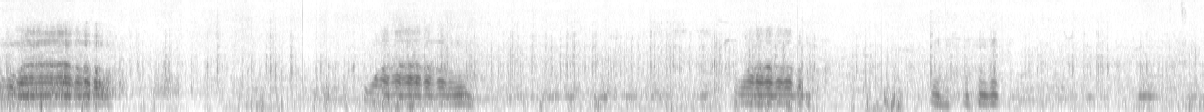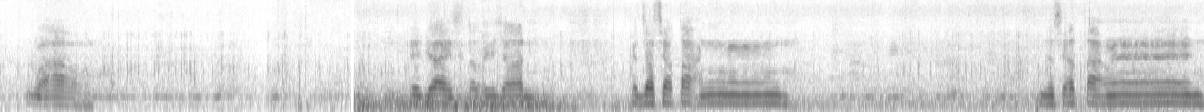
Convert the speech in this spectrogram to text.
wow, wow, wow. Wow. Oke guys, kita lagi jalan ke Jasiatang. Jasiatang, men.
